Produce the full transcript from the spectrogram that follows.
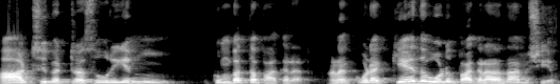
ஆட்சி பெற்ற சூரியன் கும்பத்தை பார்க்குறார். ஆனால் கூட கேதுவோடு பார்க்குறாரு. தான் விஷயம்.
